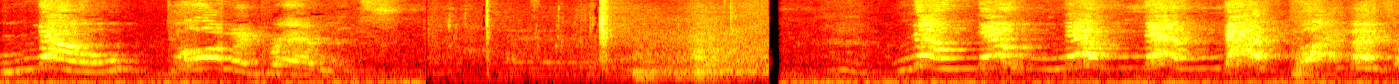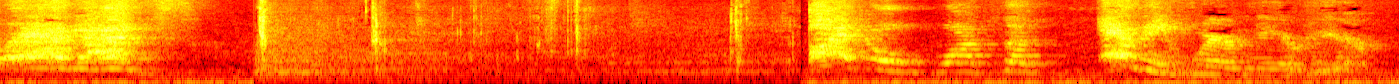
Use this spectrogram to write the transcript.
No pomegranates. No, no, no, no, No pomegranates! I don't want them anywhere near here.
